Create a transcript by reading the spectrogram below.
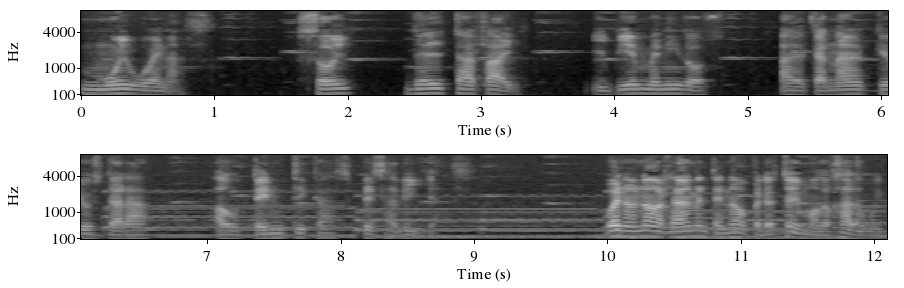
Muy buenas, soy Delta Ray y bienvenidos al canal que os dará auténticas pesadillas. Bueno, no, realmente no, pero estoy en modo Halloween.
